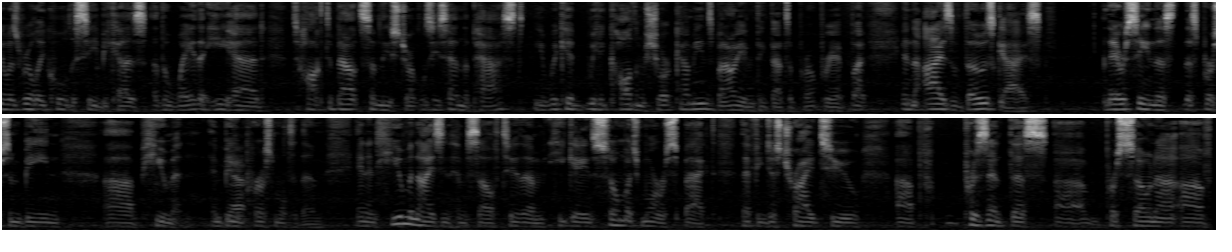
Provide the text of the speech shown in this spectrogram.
It was really cool to see because of the way that he had talked about some of these struggles he's had in the past. You know, we could we could call them shortcomings, but I don't even think that's appropriate. But in the eyes of those guys, they were seeing this this person being uh, human and being Yeah. personal to them. And in humanizing himself to them, he gained so much more respect that if he just tried to uh, pr- present this uh, persona of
